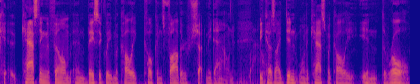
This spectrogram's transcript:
ca- casting the film. And basically, Macaulay Culkin's father shut me down because I didn't want to cast Macaulay in the role.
